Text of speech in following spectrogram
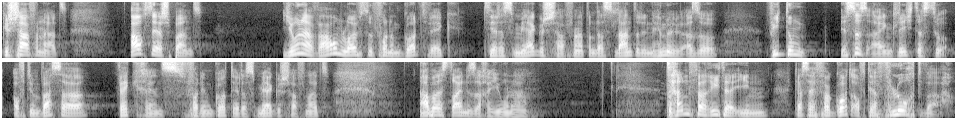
geschaffen hat. Auch sehr spannend. Jona, warum läufst du von einem Gott weg, der das Meer geschaffen hat und das Land und den Himmel. Also wie dumm ist es eigentlich, dass du auf dem Wasser wegrennst vor dem Gott, der das Meer geschaffen hat? Aber es ist deine Sache, Jona. Dann verriet er ihnen, dass er vor Gott auf der Flucht war.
